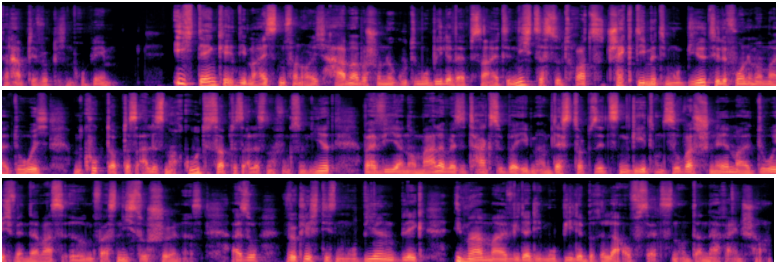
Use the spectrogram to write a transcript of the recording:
dann habt ihr wirklich ein Problem. Ich denke, die meisten von euch haben aber schon eine gute mobile Webseite. Nichtsdestotrotz checkt die mit dem Mobiltelefon immer mal durch und guckt, ob das alles noch gut ist, ob das alles noch funktioniert, weil wir ja normalerweise tagsüber eben am Desktop sitzen, geht uns sowas schnell mal durch, wenn da was irgendwas nicht so schön ist. Also wirklich diesen mobilen Blick immer mal wieder die mobile Brille aufsetzen und dann da reinschauen.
